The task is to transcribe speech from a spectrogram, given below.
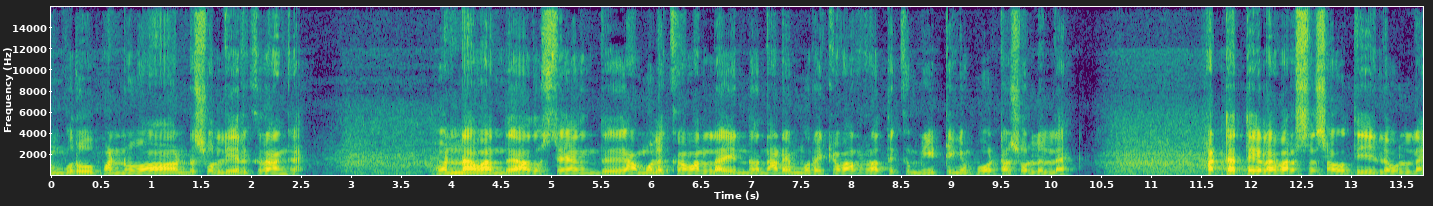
இம்ப்ரூவ் பண்ணுவோன்னு சொல்லியிருக்கிறாங்க. ஒன்றை வந்து அது வந்து அமுலுக்கு வரல இன்னும் நடைமுறைக்கு வர்றதுக்கு மீட்டிங்கும் போட்டும் சொல்லலை. பட்டத்து இளவரசர் சவுதியில் உள்ள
